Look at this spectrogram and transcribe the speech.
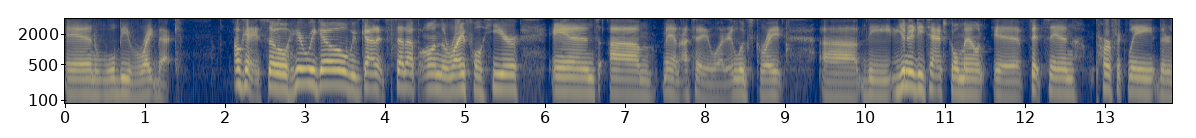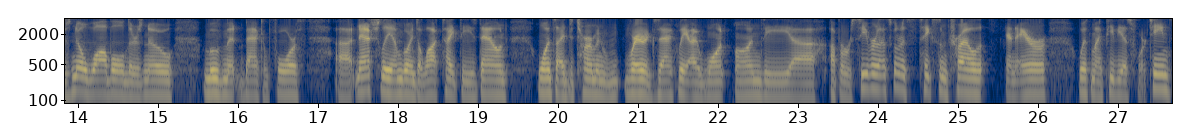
and we'll be right back. Okay, so here we go. We've got it set up on the rifle here. And um, man, I tell you what, it looks great. Uh, the Unity Tactical mount it fits in perfectly. There's no wobble. There's no movement back and forth. Uh, naturally, I'm going to Loctite these down once I determine where exactly I want on the uh, upper receiver. That's going to take some trial and error with my PVS 14.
